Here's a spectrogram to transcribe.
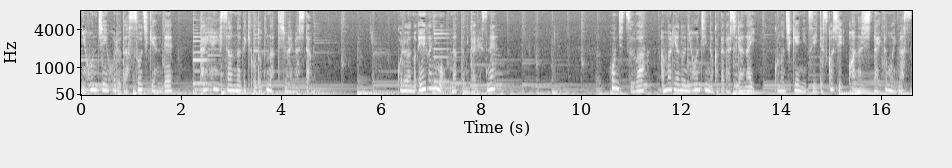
日本人捕虜脱走事件で大変悲惨な出来事となってしまいました。これはあの映画にもなったみたいですね。本日はあまりあの日本人の方が知らないこの事件について少しお話ししたいと思います。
